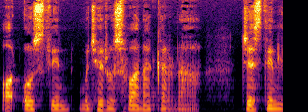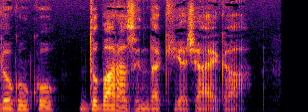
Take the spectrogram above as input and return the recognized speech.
اور اس دن مجھے رسوا نہ کرنا جس دن لوگوں کو دوبارہ زندہ کیا جائے گا۔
